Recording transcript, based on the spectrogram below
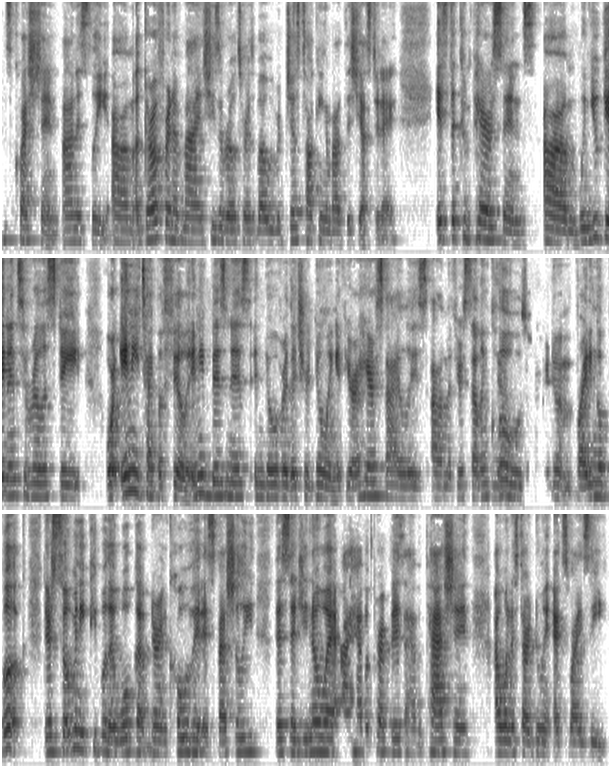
this question, honestly. Um, a girlfriend of mine, she's a realtor as well. We were just talking about this yesterday. It's the comparisons. Um, when you get into real estate or any type of field, any business endeavor that you're doing, if you're a hairstylist, um, if you're selling clothes, yeah. you're doing writing a book, there's so many people that woke up during COVID, especially that said, you know what, I have a purpose, I have a passion, I want to start doing X, Y, Z.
